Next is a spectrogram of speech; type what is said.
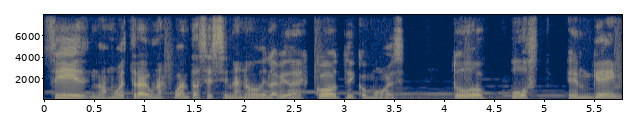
sí, nos muestra unas cuantas escenas ¿no? de la vida de Scott, de cómo es todo post-endgame.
